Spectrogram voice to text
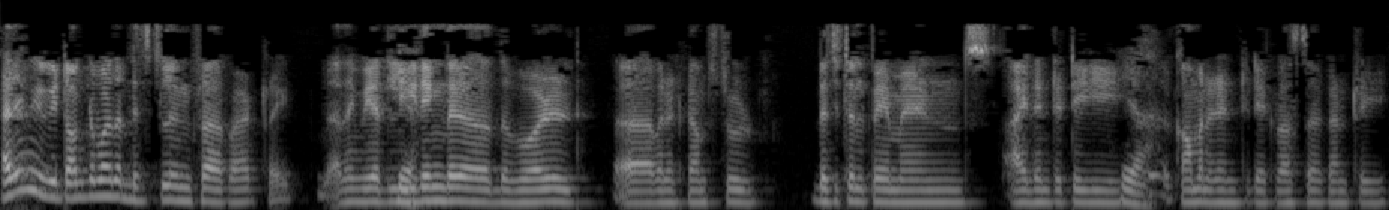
I think we, we talked about the digital infra part, right? I think we are leading the the world uh, when it comes to digital payments, identity, Yeah. common identity across the country.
